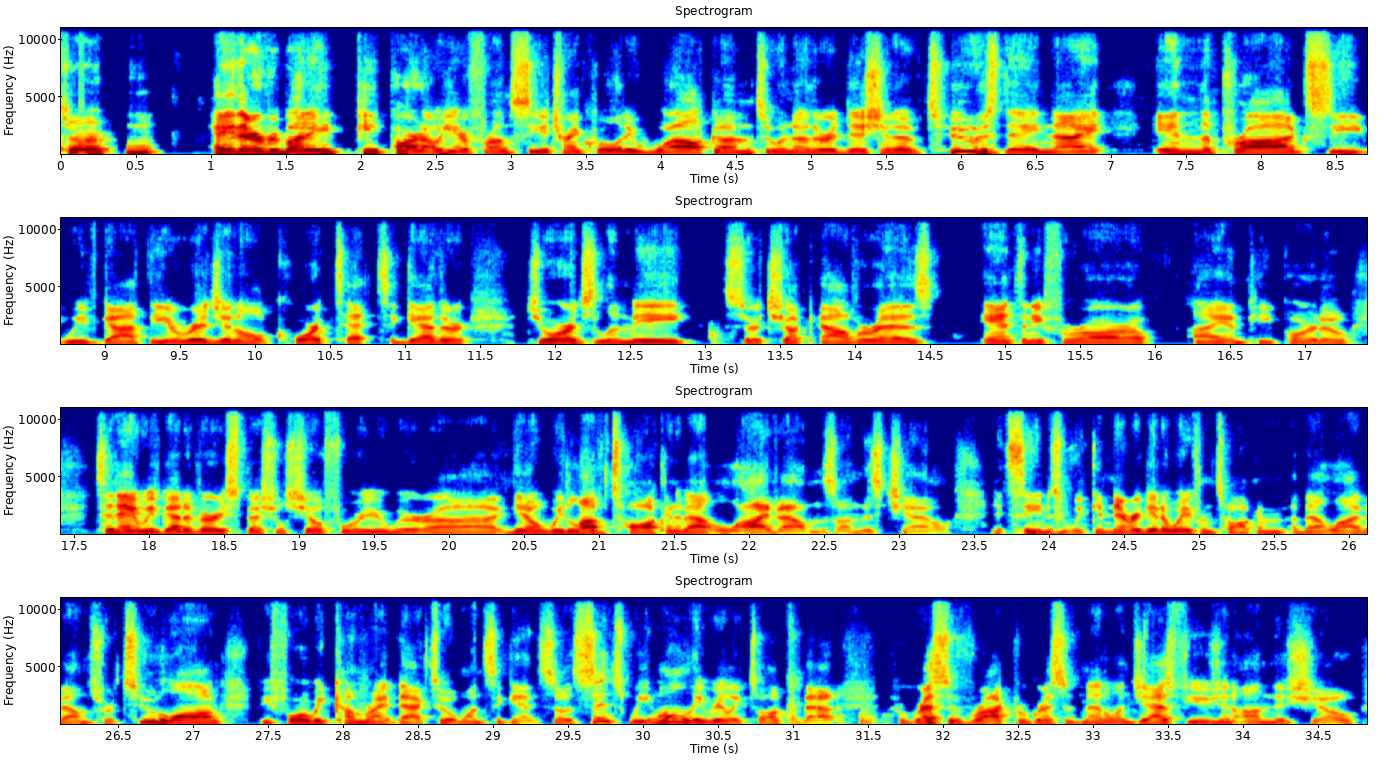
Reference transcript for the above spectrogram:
Sure. Mm-hmm. Hey there, everybody. Pete Pardo here from Sea of Tranquility. Welcome to another edition of Tuesday Night in the Prog Seat. We've got the original quartet together George Lamie, Sir Chuck Alvarez, Anthony Ferraro, I am Pete Pardo. Today we've got a very special show for you. We're, uh, you know, we love talking about live albums on this channel. It seems we can never get away from talking about live albums for too long before we come right back to it once again. So since we only really talk about progressive rock, progressive metal, and jazz fusion on this show,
